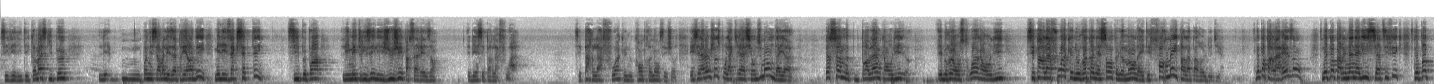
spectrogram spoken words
ces vérités? Comment est-ce qu'il peut, pas nécessairement les appréhender, mais les accepter? S'il ne peut pas les maîtriser, les juger par sa raison Eh bien, c'est par la foi. C'est par la foi que nous comprenons ces choses. Et c'est la même chose pour la création du monde, d'ailleurs. Personne n'a de problème quand on lit Hébreu 11.3, quand on lit, c'est par la foi que nous reconnaissons que le monde a été formé par la parole de Dieu. Ce n'est pas par la raison, ce n'est pas par une analyse scientifique, ce n'est pas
